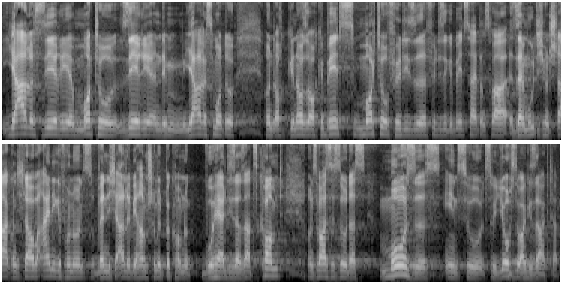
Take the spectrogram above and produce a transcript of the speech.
Jahresserie, Motto-Serie, in dem Jahresmotto und auch genauso auch Gebetsmotto für diese, für diese Gebetszeit und zwar sei mutig und stark. Und ich glaube, einige von uns, wenn nicht alle, wir haben schon mitbekommen, woher dieser Satz kommt. Und zwar ist es so, dass Moses ihn zu, zu Josua gesagt hat.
